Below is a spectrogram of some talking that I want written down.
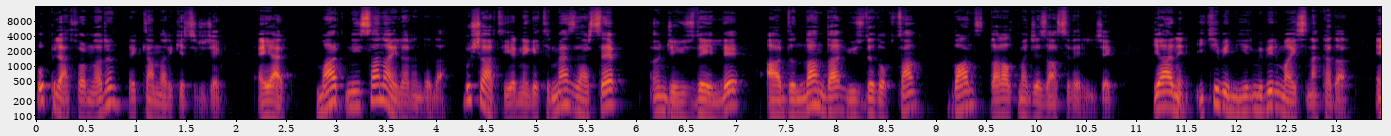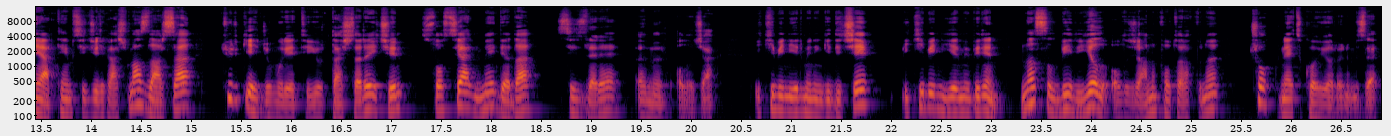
bu platformların reklamları kesilecek. Eğer Mart-Nisan aylarında da bu şartı yerine getirmezlerse önce %50 ardından da %90 band daraltma cezası verilecek. Yani 2021 Mayıs'ına kadar eğer temsilcilik açmazlarsa Türkiye Cumhuriyeti yurttaşları için sosyal medyada sizlere ömür olacak. 2020'nin gidici 2021'in nasıl bir yıl olacağının fotoğrafını çok net koyuyor önümüze.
